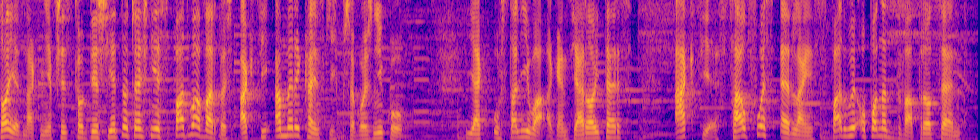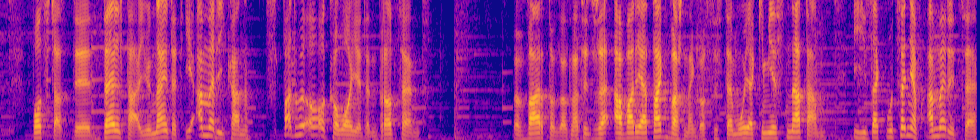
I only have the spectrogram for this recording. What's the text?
To jednak nie wszystko, gdyż jednocześnie spadła wartość akcji amerykańskich przewoźników. Jak ustaliła agencja Reuters, akcje Southwest Airlines spadły o ponad 2%, podczas gdy Delta, United i American spadły o około 1%. Warto zaznaczyć, że awaria tak ważnego systemu, jakim jest NATAM i zakłócenia w Ameryce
